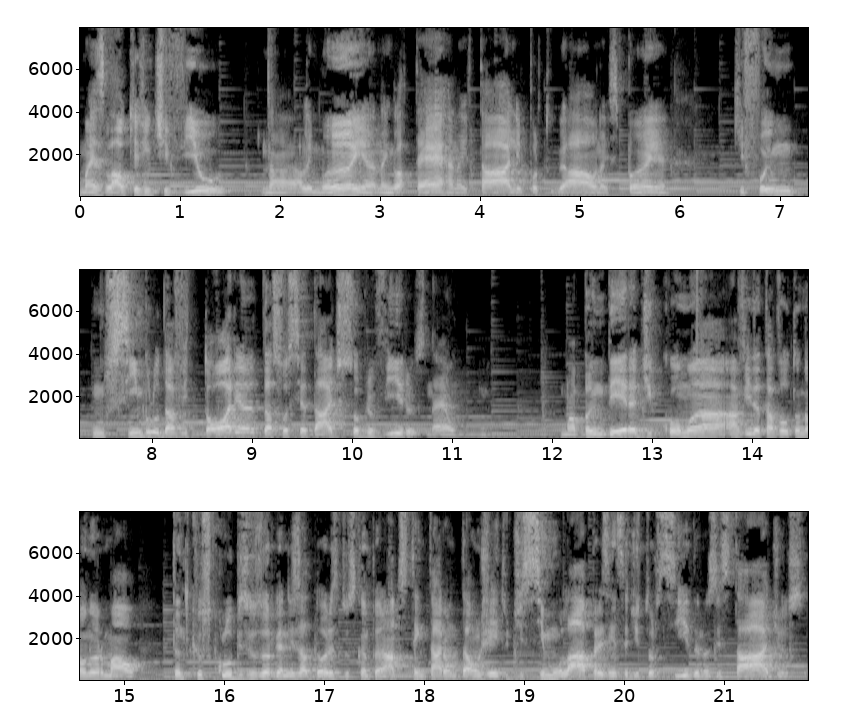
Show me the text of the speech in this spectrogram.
mas lá o que a gente viu na Alemanha, na Inglaterra, na Itália, em Portugal, na Espanha, que foi um, um símbolo da vitória da sociedade sobre o vírus, né? Uma bandeira de como a, a vida está voltando ao normal. Tanto que os clubes e os organizadores dos campeonatos tentaram dar um jeito de simular a presença de torcida nos estádios,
